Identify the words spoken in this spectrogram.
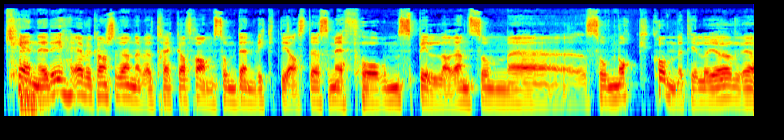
Kennedy er vel kanskje den jeg vil trekke fram som den viktigste, som er formspilleren, som, eh, som nok kommer til å gjøre,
